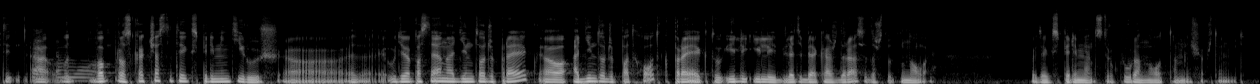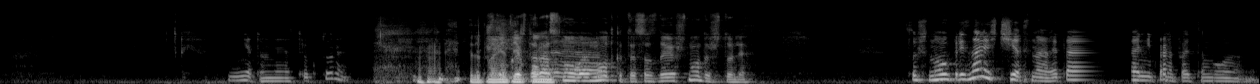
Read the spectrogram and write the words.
Ты, Поэтому... а, вот вопрос, как часто ты экспериментируешь? Uh, у тебя постоянно один и тот же проект, uh, один и тот же подход к проекту, или, или для тебя каждый раз это что-то новое? Какой-то эксперимент, структура нот, там еще что-нибудь? Нет у меня структуры. Этот момент я помню. раз новая нотка, ты создаешь ноды, что ли? Слушай, ну, признаюсь честно, это неправильно, поэтому...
